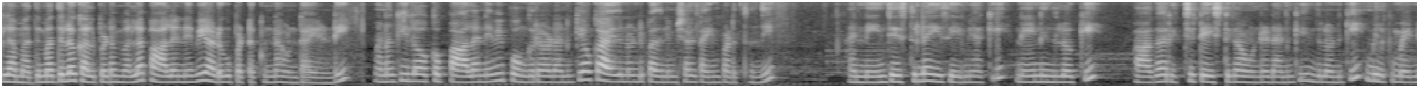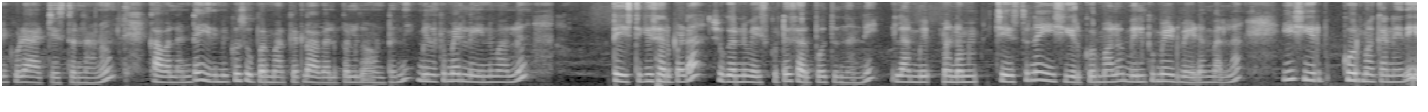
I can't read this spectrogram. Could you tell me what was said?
ఇలా మధ్య మధ్యలో కలపడం వల్ల పాలనేవి అడుగు పట్టకుండా ఉంటాయండి. మనకి ఇలా ఒక పాలనేవి పొంగు రావడానికి ఒక ఐదు నుండి పది నిమిషాలు టైం పడుతుంది. అండ్ నేను చేస్తున్న ఈ సేమియాకి నేను ఇందులోకి బాగా రిచ్ టేస్ట్గా ఉండడానికి ఇందులోనికి మిల్క్ మేడ్ని కూడా యాడ్ చేస్తున్నాను. కావాలంటే ఇది మీకు సూపర్ మార్కెట్లో అవైలబుల్గా ఉంటుంది. మిల్క్ మేడ్ లేని వాళ్ళు టేస్ట్కి సరిపడా షుగర్ని వేసుకుంటే సరిపోతుందండి. ఇలా మనం చేస్తున్న ఈ షీర్ కుర్మాలో మిల్క్ మేడ్ వేయడం వల్ల ఈ షీర్ కుర్మాకు అనేది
